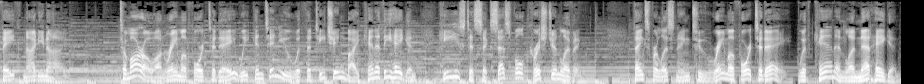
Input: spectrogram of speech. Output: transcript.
Faith 99. Tomorrow on Rhema for Today, we continue with the teaching by Kenneth E. Hagin Keys to Successful Christian Living. Thanks for listening to Rhema for Today with Ken and Lynette Hagin.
